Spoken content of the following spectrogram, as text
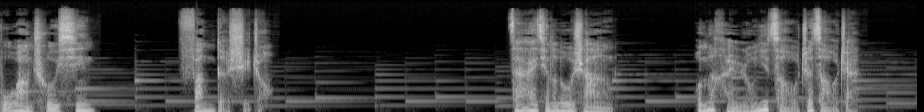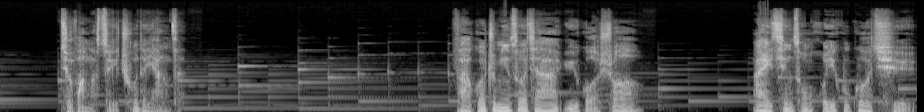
不忘初心，方得始终。在爱情的路上，我们很容易走着走着，就忘了最初的样子。法国著名作家雨果说：“爱情从回顾过去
